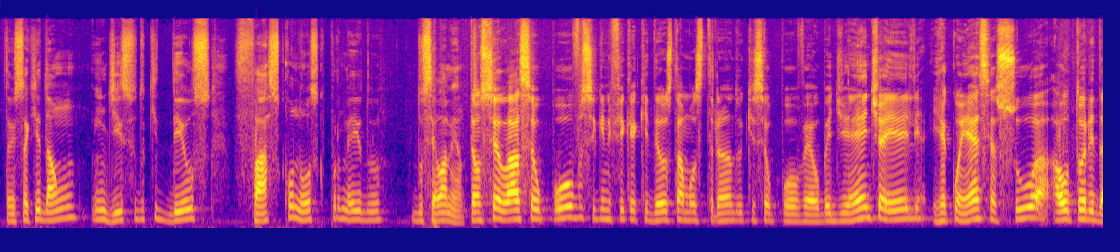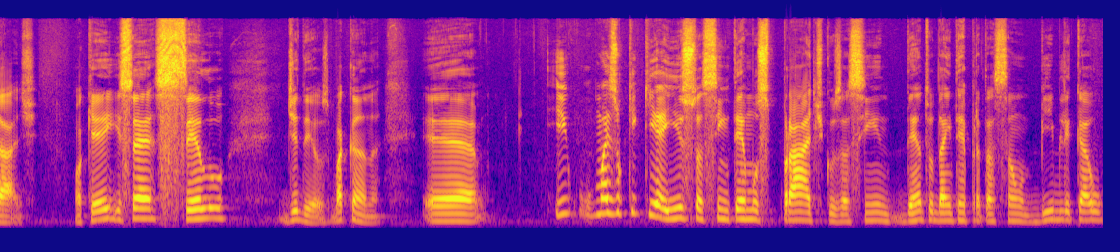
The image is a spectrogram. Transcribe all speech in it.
Então, isso aqui dá um indício do que Deus faz conosco por meio do, do selamento. Então, selar seu povo significa que Deus está mostrando que seu povo é obediente a Ele e reconhece a sua autoridade. Ok? Isso é selo de Deus. Bacana. É, e, mas o que, que, é isso assim em termos práticos, assim dentro da interpretação bíblica? O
